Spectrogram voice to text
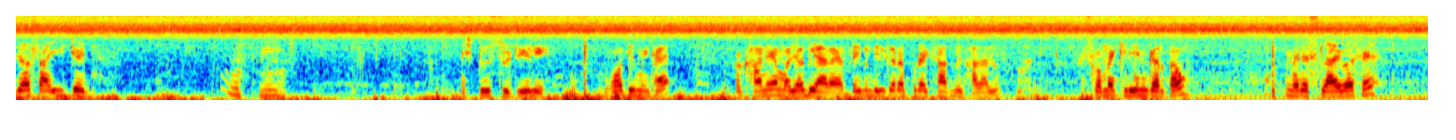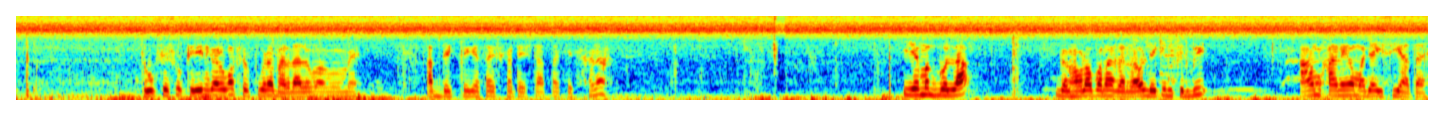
just I eat it it's too sweet really बहुत ही मीठा है। और खाने में मज़ा भी आ रहा है। सही में दिल कर रहा है पूरा एक साथ में खा डालूँ इसको मैं क्लीन करता हूँ मेरे स्लाइवर से। थूक से इसको क्लीन करूँगा फिर पूरा भर डालूँगा मुँह में। अब देखते कैसा इसका टेस्ट आता है फिर है ना? ये मत बोलना गधौड़ापना कर रहा हूँ लेकिन फिर भी आम खाने का मज़ा इसी आता है।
